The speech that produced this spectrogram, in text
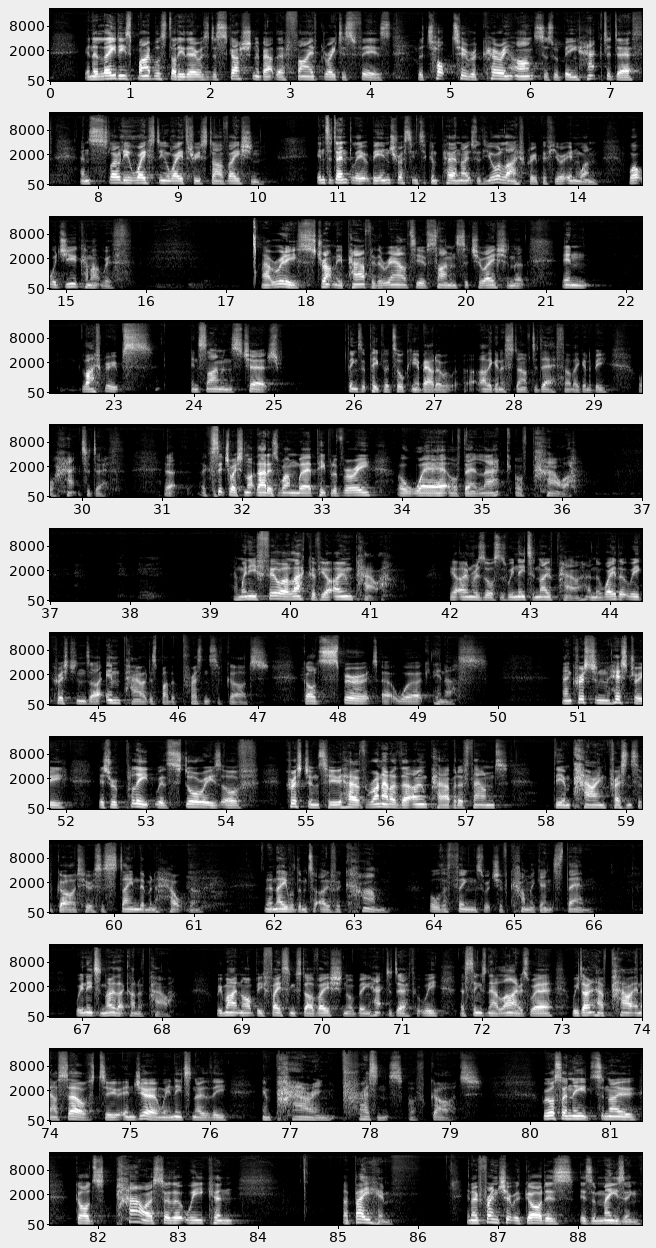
In a ladies' Bible study, there was a discussion about their five greatest fears. The top two recurring answers were being hacked to death and slowly wasting away through starvation. Incidentally, it would be interesting to compare notes with your life group if you're in one. What would you come up with? Now, it really struck me powerfully the reality of Simon's situation that in life groups in Simon's church, things that people are talking about are are they going to starve to death? Are they going to be or hacked to death? Uh, a situation like that is one where people are very aware of their lack of power and when you feel a lack of your own power, your own resources, we need to know power. And the way that we Christians are empowered is by the presence of God, God's Spirit at work in us. And Christian history is replete with stories of Christians who have run out of their own power but have found the empowering presence of God who has sustained them and helped them and enabled them to overcome all the things which have come against them. We need to know that kind of power. We might not be facing starvation or being hacked to death, but we, there's things in our lives where we don't have power in ourselves to endure, and we need to know the empowering presence of God. We also need to know God's power so that we can obey Him. You know, friendship with God is, is amazing,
